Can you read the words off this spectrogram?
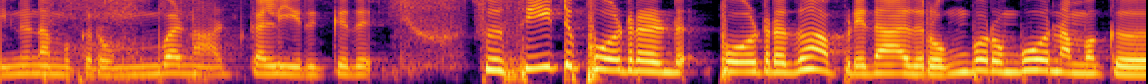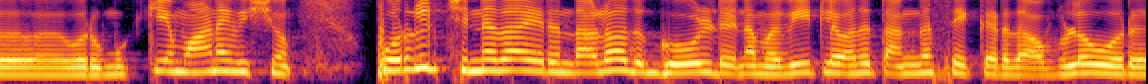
இன்னும் நமக்கு ரொம்ப நாட்கள் இருக்குது. ஸோ சீட்டு போடுற போடுறதும் அப்படி தான் அது ரொம்ப ரொம்ப ஒரு நமக்கு ஒரு முக்கியமான விஷயம். பொருள் சின்னதாக இருந்தாலும் அது கோல்டு நம்ம வீட்டில் வந்து தங்கம் சேர்க்கறது அவ்வளோ ஒரு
